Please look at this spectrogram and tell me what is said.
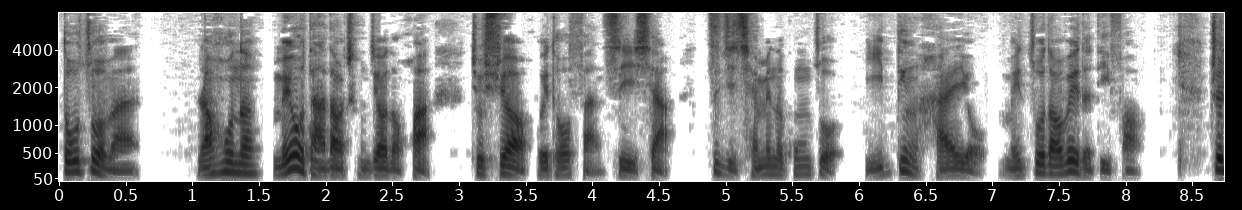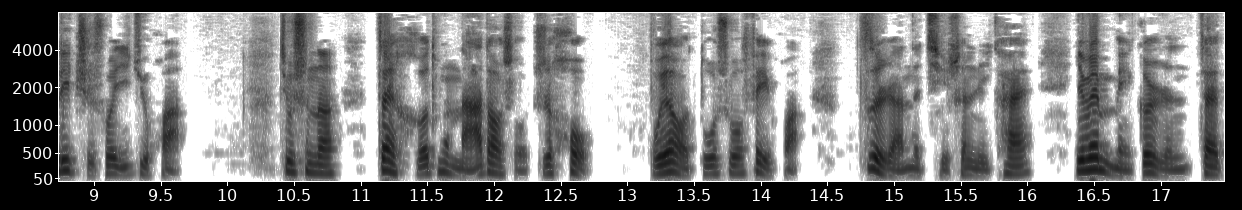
都做完，然后呢没有达到成交的话，就需要回头反思一下自己前面的工作，一定还有没做到位的地方。这里只说一句话，就是呢，在合同拿到手之后，不要多说废话。自然的起身离开，因为每个人在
